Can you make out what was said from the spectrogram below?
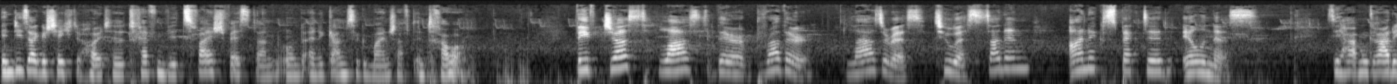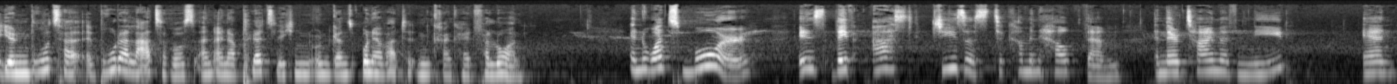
In dieser Geschichte heute treffen wir zwei Schwestern und eine ganze Gemeinschaft in Trauer. They've just lost their brother, Lazarus, to a sudden, unexpected illness. Sie haben gerade ihren Bruder, äh, Bruder Lazarus an einer plötzlichen und ganz unerwarteten Krankheit verloren. And what's more is they've asked Jesus to come and help them in their time of need, and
